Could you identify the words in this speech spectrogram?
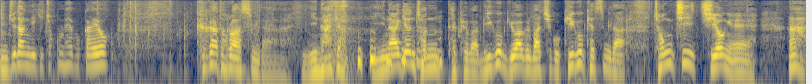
민주당 얘기 조금 해볼까요? 그가 돌아왔습니다. 이낙연. 이낙연 전 대표가 미국 유학을 마치고 귀국했습니다. 정치 지형에 아,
